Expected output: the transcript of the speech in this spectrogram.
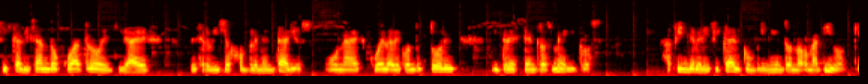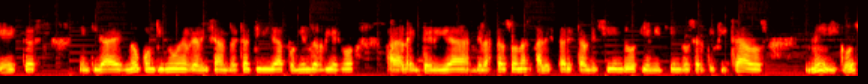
fiscalizando cuatro entidades de servicios complementarios, una escuela de conductores y tres centros médicos, a fin de verificar el cumplimiento normativo, que estas entidades no continúen realizando esta actividad poniendo en riesgo a la integridad de las personas al estar estableciendo y emitiendo certificados médicos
